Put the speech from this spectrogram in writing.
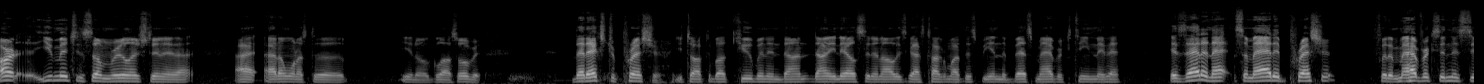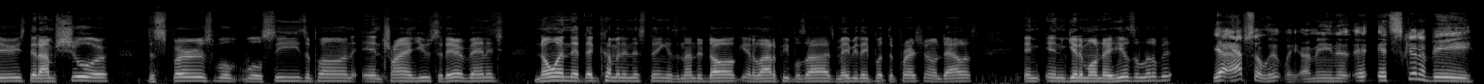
Art, you mentioned something real interesting, and I, I, I don't want us to, you know, gloss over it. That extra pressure. You talked about Cuban and Don, Donnie Nelson and all these guys talking about this being the best Mavericks team they've had. Is that an some added pressure for the Mavericks in this series that I'm sure the Spurs will, will seize upon and try and use to their advantage, knowing that they're coming in this thing as an underdog in a lot of people's eyes. Maybe they put the pressure on Dallas and, and get them on their heels a little bit. Yeah, absolutely. I mean, it, it's going to be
